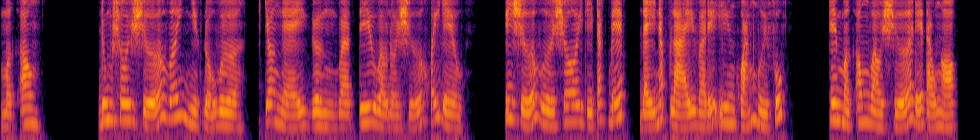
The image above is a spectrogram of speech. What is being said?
mật ong đun sôi sữa với nhiệt độ vừa cho nghệ gừng và tiêu vào nồi sữa khuấy đều khi sữa vừa sôi thì tắt bếp đậy nắp lại và để yên khoảng 10 phút. Thêm mật ong vào sữa để tạo ngọt,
